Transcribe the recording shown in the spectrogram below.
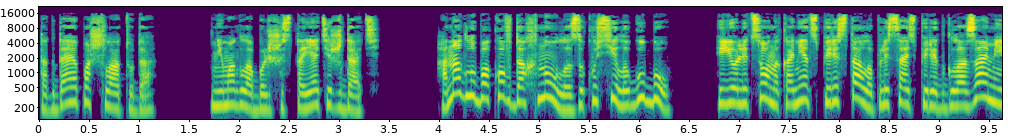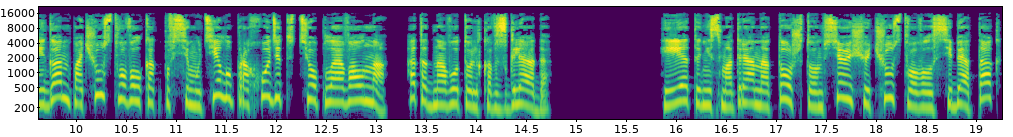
Тогда я пошла туда. Не могла больше стоять и ждать. Она глубоко вдохнула, закусила губу. Ее лицо, наконец, перестало плясать перед глазами, и Ган почувствовал, как по всему телу проходит теплая волна от одного только взгляда. И это несмотря на то, что он все еще чувствовал себя так,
